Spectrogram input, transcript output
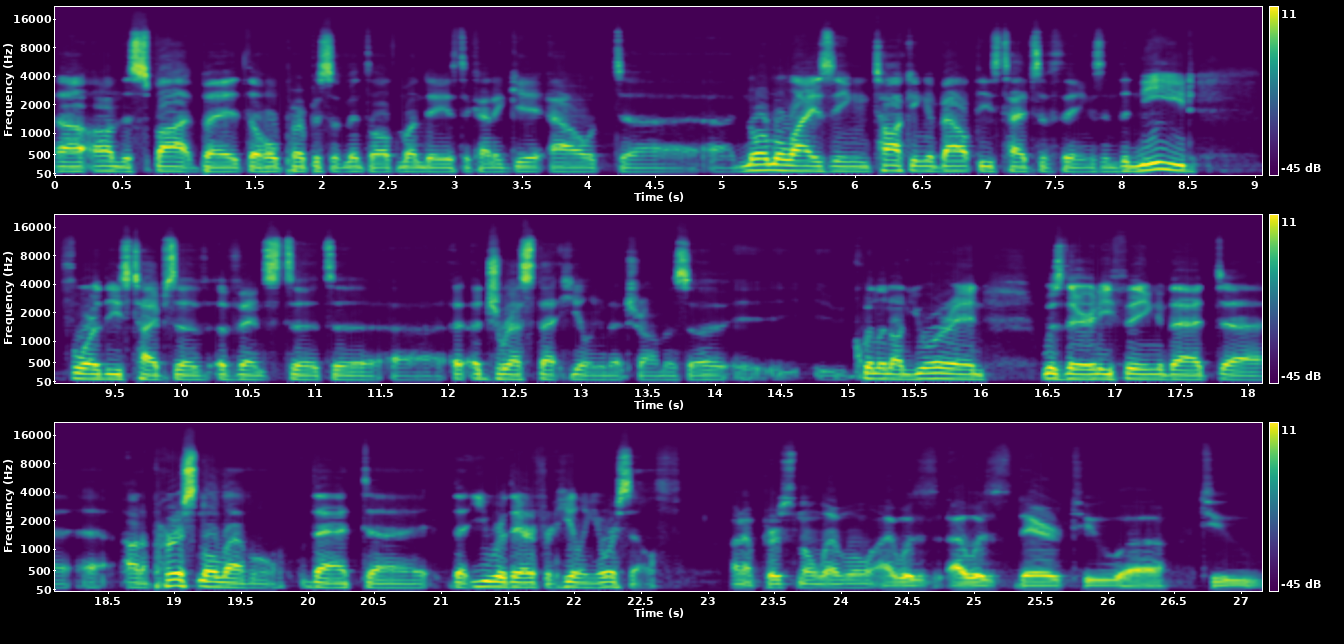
uh, on the spot but the whole purpose of mental health monday is to kind of get out uh, uh, normalizing talking about these types of things and the need for these types of events to to uh, address that healing of that trauma. So, uh, Quinlin, on your end, was there anything that, uh, on a personal level, that uh, that you were there for healing yourself? On a personal level, I was I was there to uh, to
